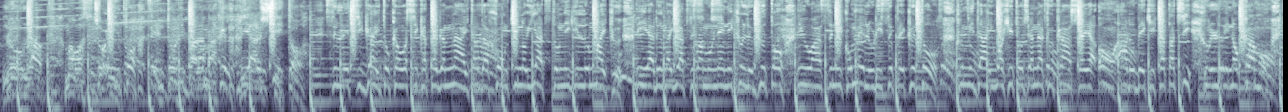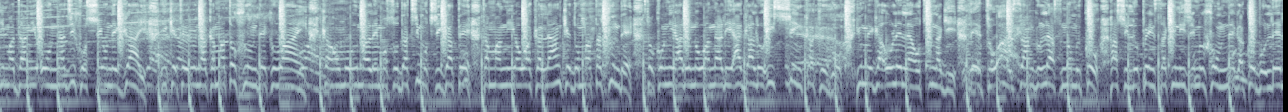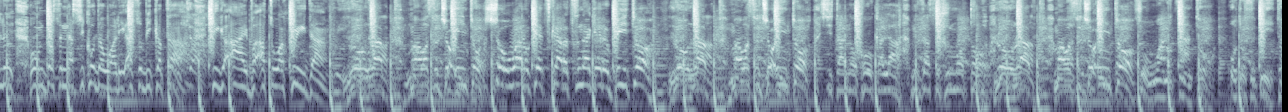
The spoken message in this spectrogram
ロールアップ回すジョイント。全頭にばらまく。リアルシート。すれ違いとかは仕方がない。ただ本気のやつと握るマイク。リアルなやつは胸にくるグッとニュアンスに込めるリスペクト。踏み台は人じゃなく感謝や恩あるべき形。古いのかも。未だに同じ星を願い。イケてる仲間と踏んでくライン。顔も生まれも育ちも違って。たまには分からんけどまた組んで。そこにあるのは成り上がる一心覚悟。夢が俺らをつなぎレッドアイサングラスの向こう。走るペン先にじむ本。音がこぼれる。温度差なしこだわり遊び方。気が合えばあとはフリーダム。ロールアップ回すジョイント。昭和のケツからつなげるビート。ロールアップ回すジョイント。下の方から目指すふもと。ロールアップ回すジョイント。昭和の残と落とすビート。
